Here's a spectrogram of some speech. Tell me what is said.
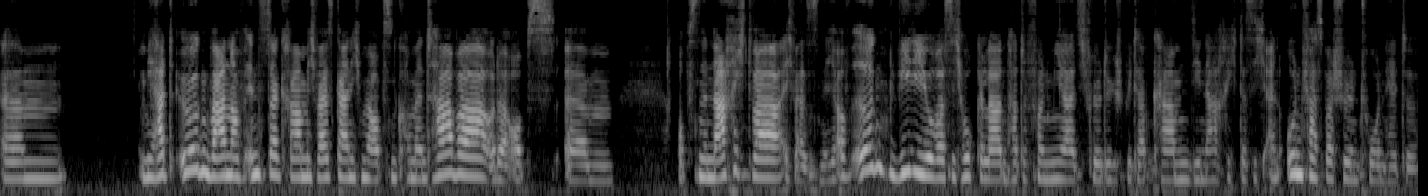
ähm, mir hat irgendwann auf Instagram, ich weiß gar nicht mehr, ob es ein Kommentar war oder ob es ähm, eine Nachricht war, ich weiß es nicht. Auf irgendein Video, was ich hochgeladen hatte von mir, als ich Flöte gespielt habe, kam die Nachricht, dass ich einen unfassbar schönen Ton hätte.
